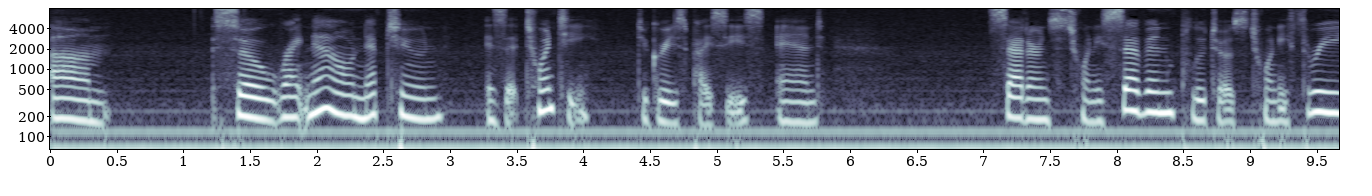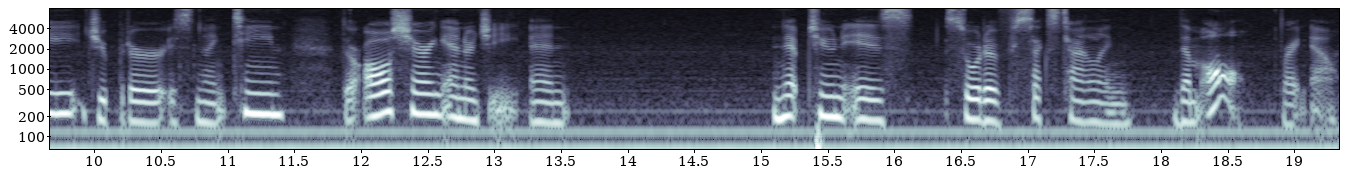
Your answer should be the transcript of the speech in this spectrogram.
um, so right now Neptune is at 20 degrees Pisces and Saturn's 27, Pluto's 23, Jupiter is 19. They're all sharing energy and Neptune is sort of sextiling them all right now.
